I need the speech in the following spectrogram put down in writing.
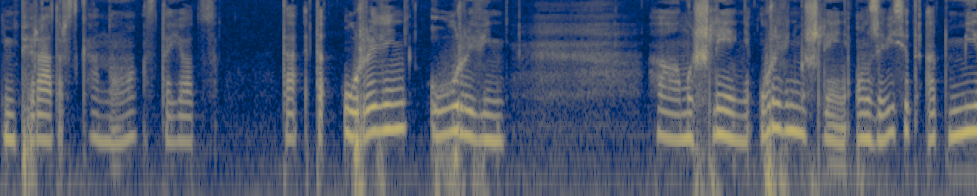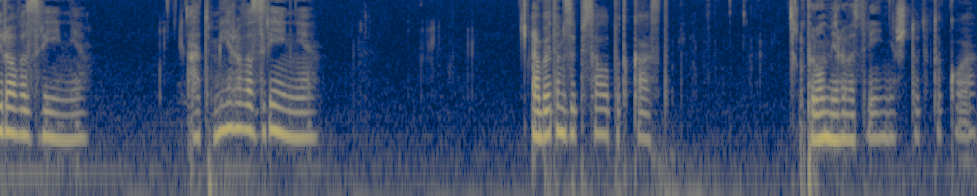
императорское, оно остается. Да, это уровень, уровень а, мышления, уровень мышления, он зависит от мировоззрения. От мировоззрения. Об этом записала подкаст. Про мировоззрение, что это такое.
